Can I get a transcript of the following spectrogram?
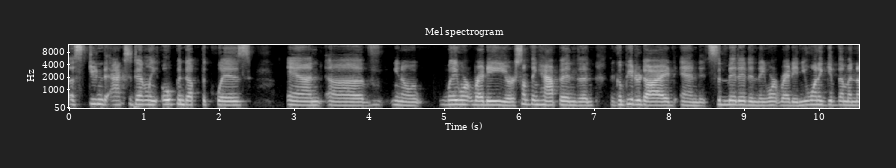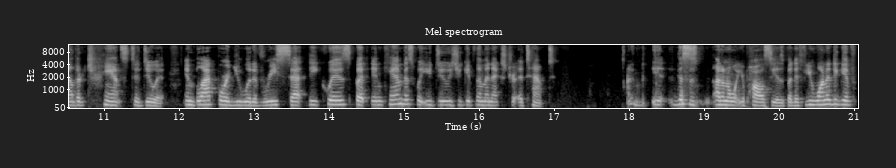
a student accidentally opened up the quiz and, uh, you know, they weren't ready or something happened and the computer died and it submitted and they weren't ready and you want to give them another chance to do it. In Blackboard, you would have reset the quiz, but in Canvas, what you do is you give them an extra attempt. It, this is, I don't know what your policy is, but if you wanted to give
